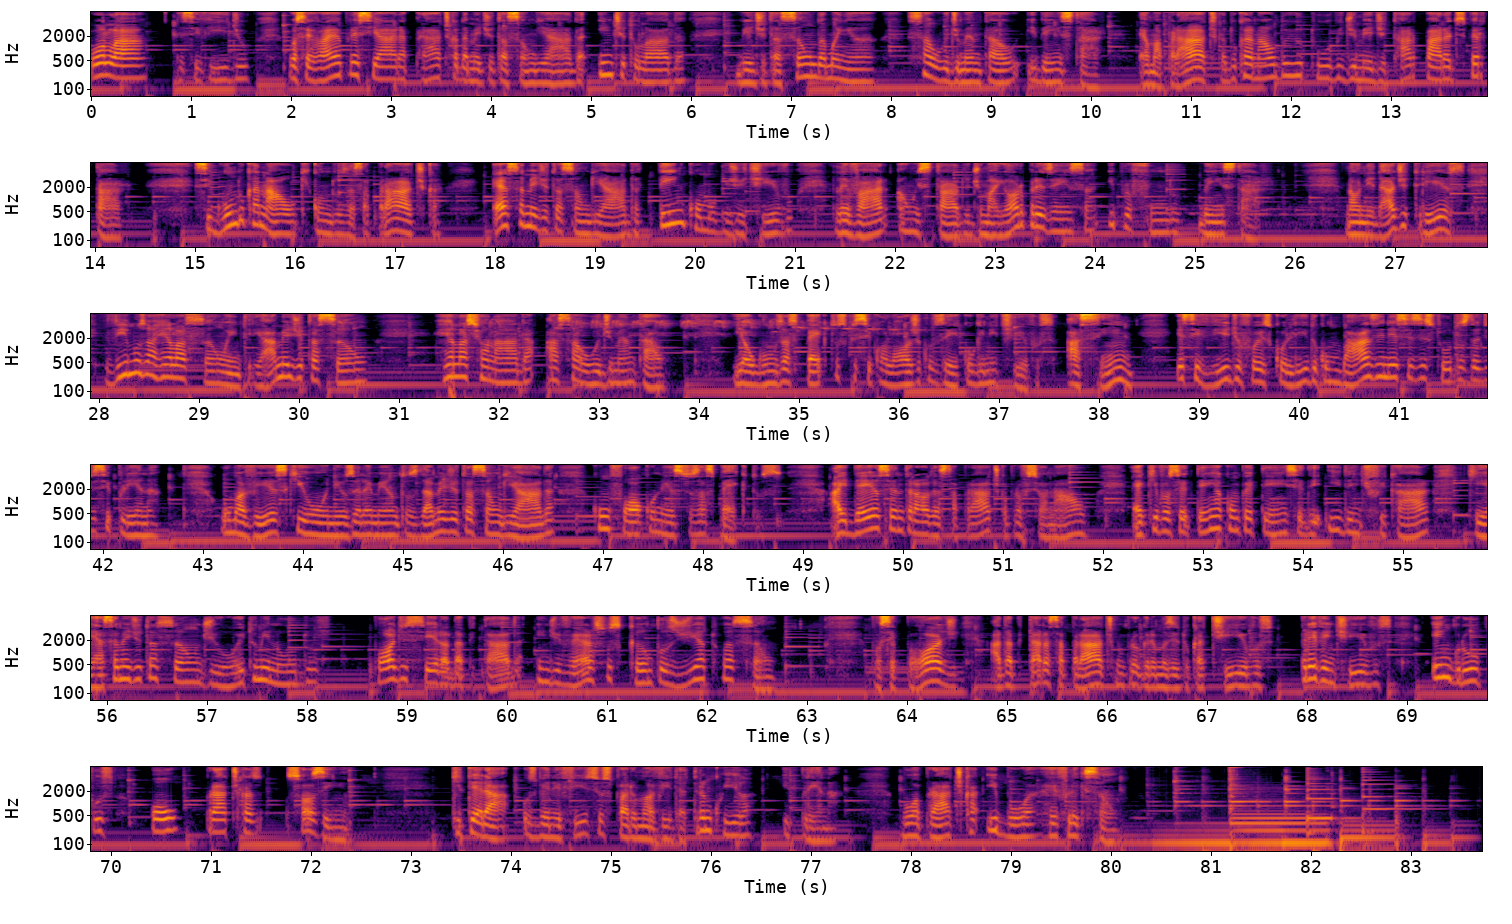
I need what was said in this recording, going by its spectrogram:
Olá! Nesse vídeo você vai apreciar a prática da meditação guiada intitulada Meditação da Manhã, Saúde Mental e Bem-Estar. É uma prática do canal do YouTube de Meditar para Despertar. Segundo o canal que conduz essa prática, essa meditação guiada tem como objetivo levar a um estado de maior presença e profundo bem-estar. Na unidade 3, vimos a relação entre a meditação relacionada à saúde mental e alguns aspectos psicológicos e cognitivos. Assim, esse vídeo foi escolhido com base nesses estudos da disciplina, uma vez que une os elementos da meditação guiada com foco nestes aspectos. A ideia central desta prática profissional é que você tenha a competência de identificar que essa meditação de oito minutos pode ser adaptada em diversos campos de atuação. Você pode adaptar essa prática em programas educativos, preventivos, em grupos ou práticas sozinho, que terá os benefícios para uma vida tranquila e plena. Boa prática e boa reflexão.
